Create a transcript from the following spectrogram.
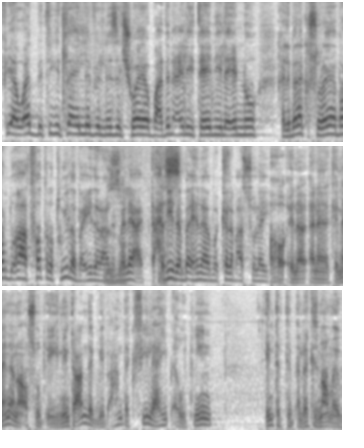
في أوقات بتيجي تلاقي الليفل نزل شوية وبعدين عالي تاني لأنه خلي بالك السوليه برضو قعد فترة طويلة بعيدا عن. الملاعب. تحديدا بقى هنا بتكلم على السوليه آه أنا أنا كمان أنا أقصد إيه؟ إن أنت عندك بيبقى عندك في لعيب أو اتنين أنت بتبقى مركز معاهم قوي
